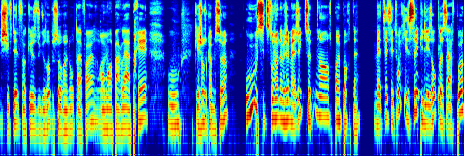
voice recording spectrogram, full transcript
shifter le focus du groupe sur une autre affaire. Ouais. On va en parler après ou quelque chose comme ça. Ou si tu trouves un objet magique, tu dis non, c'est pas important. Mais tu sais, c'est toi qui le sais, puis les autres le savent pas,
